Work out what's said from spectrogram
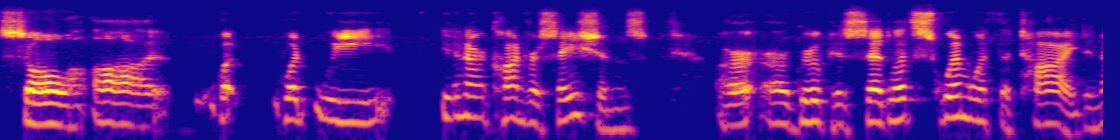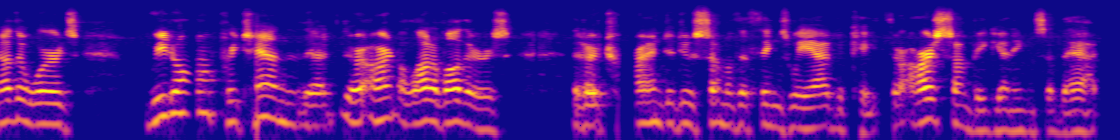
So uh, what what we in our conversations, our, our group has said, let's swim with the tide. In other words, we don't pretend that there aren't a lot of others that are trying to do some of the things we advocate. There are some beginnings of that.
